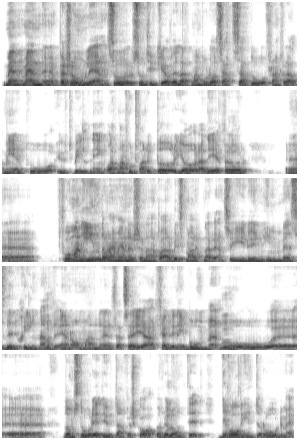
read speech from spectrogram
men, men eh, personligen så, så tycker jag väl att man borde ha satsat då framförallt mer på utbildning och att man fortfarande bör göra det. För mm. Får man in de här människorna på arbetsmarknaden så är det en himmelsvid skillnad mm. än om man eh, så att säga fäller ner bommen mm. och, och eh, de står i ett utanförskap under mm. lång tid. Det har vi inte råd med.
